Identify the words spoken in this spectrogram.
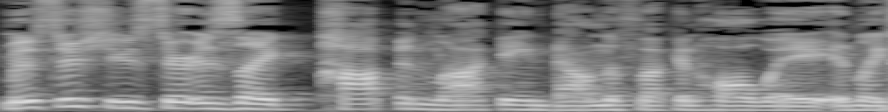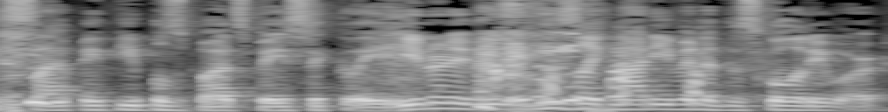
Mr. Schuester is like popping locking down the fucking hallway and like slapping people's butts basically. You know what I mean? And he's like not even at the school anymore.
